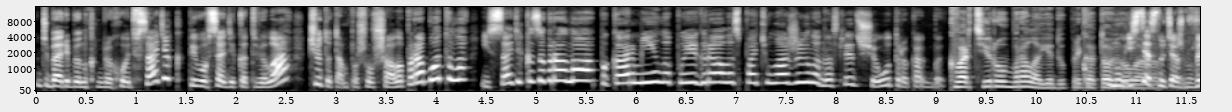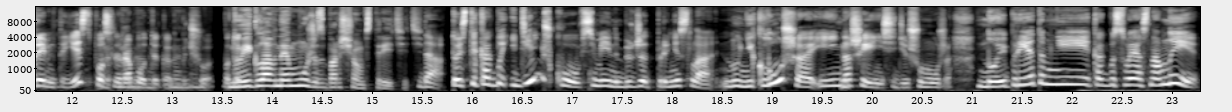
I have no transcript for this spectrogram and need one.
у тебя ребенок приходит в садик, ты его в садик отвела, что-то там пошуршала, поработала, из садика забрала, покормила, поиграла, спать уложила, на следующее утро как бы Квартиру убрала, еду приготовила. Ну, естественно, у тебя же время-то есть после Да, работы, да, как да, бы, да. что. Ну и главное, мужа с борщом встретить. Да. То есть ты как бы и денежку в семейный бюджет принесла, ну, не клуша и на шее не сидишь у мужа, но и при этом не как бы свои основные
